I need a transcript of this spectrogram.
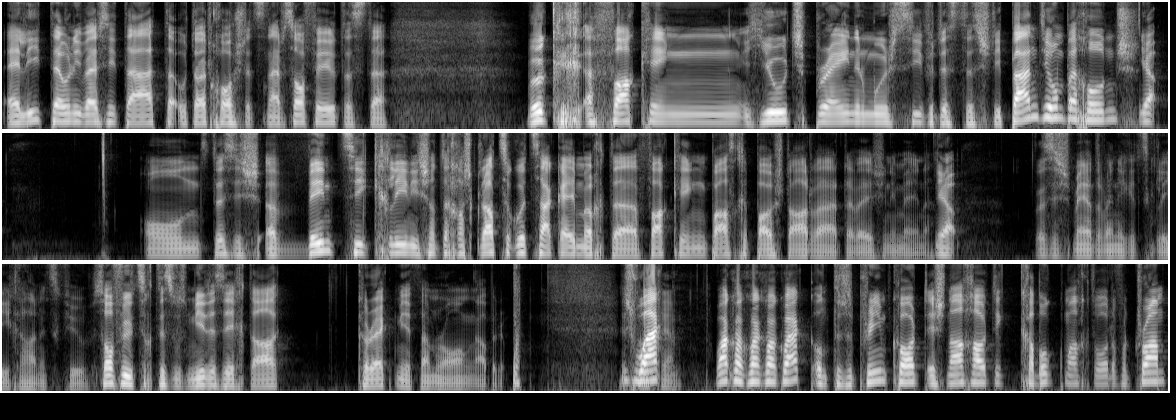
Elite-Universitäten und dort kostet es dann so viel, dass du wirklich ein fucking huge Brainer musst sein, für das du das Stipendium bekommst. Ja. Und das ist ein winzig kleines. Und dann kannst du gerade so gut sagen, ich möchte fucking Basketballstar werden, weißt du, was ich meine? Ja. Das ist mehr oder weniger das Gleiche, habe ich das Gefühl. So fühlt sich das aus meiner Sicht an. Correct me if I'm wrong, aber... Das ist wack. Okay. Wack, wack, wack, wack, wack. Und der Supreme Court ist nachhaltig kaputt gemacht worden von Trump.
